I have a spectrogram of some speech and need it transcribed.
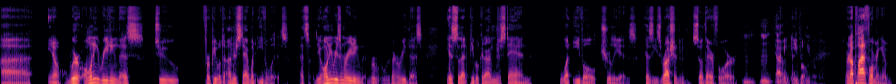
Uh, you know we're only reading this to for people to understand what evil is. That's the only reason we're reading. We're, we're going to read this is so that people can understand what evil truly is because he's Russian. So therefore, Mm, mm. I mean, evil. we're not platforming him.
